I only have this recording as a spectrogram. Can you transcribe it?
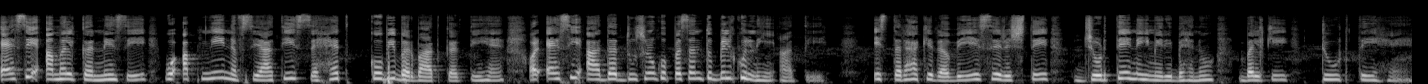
ایسے عمل کرنے سے وہ اپنی نفسیاتی صحت کو بھی برباد کرتی ہیں اور ایسی عادت دوسروں کو پسند تو بالکل نہیں آتی۔ اس طرح کے رویے سے رشتے جڑتے نہیں میری بہنوں، بلکہ ٹوٹتے ہیں۔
